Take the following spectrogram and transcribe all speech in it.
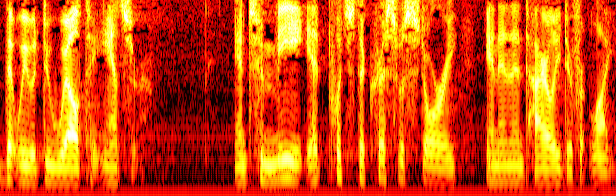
that we would do well to answer. And to me, it puts the Christmas story in an entirely different light.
